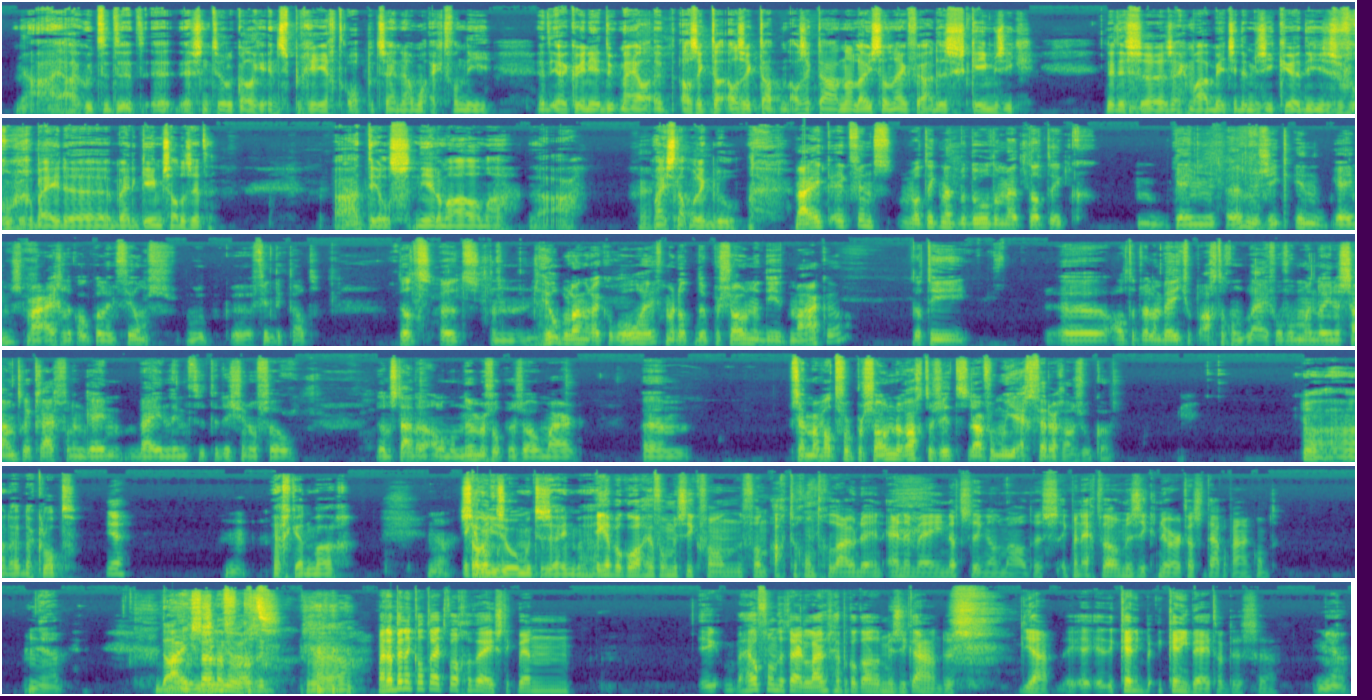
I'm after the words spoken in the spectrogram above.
Nou ja, goed, het, het, het is natuurlijk wel geïnspireerd op. Het zijn allemaal echt van die. Het, ik weet niet, het doet mij al. het- als, ik dat, als, ik dat, als ik daar naar luister, dan denk ik van ja, dit is game muziek. Dit is eh, zeg maar een beetje de muziek eh, die ze vroeger bij de, bij de games hadden zitten. Ah, deels. Niet helemaal, maar. Maar je snapt wat ik bedoel. Maar ik, ik vind wat ik net bedoelde met dat ik game, eh, muziek in games, maar eigenlijk ook wel in films vind ik dat. Dat het een heel belangrijke rol heeft, maar dat de personen die het maken, dat die eh, altijd wel een beetje op de achtergrond blijven. Of op het moment dat je een soundtrack krijgt van een game bij een limited edition of zo, dan staan er allemaal nummers op en zo, maar ehm, zeg maar wat voor persoon erachter zit, daarvoor moet je echt verder gaan zoeken. Ja, ah, dat, dat klopt. Ja. Hm. Herkenbaar. Ja. Ik Zou niet zo moeten zijn, maar ja. Ik heb ook wel heel veel muziek van, van achtergrondgeluiden en anime en dat soort dingen allemaal. Dus ik ben echt wel een muzieknerd als het daarop aankomt. ja. Daarom Maar ik een zelf, muzieknerd. als Ja, ja. Maar daar ben ik altijd wel geweest. Ik ben... Ik, helft van de tijd luister heb ik ook altijd muziek aan. Dus ja, ik, ken, ik ken niet beter. Dus, eh. ja.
